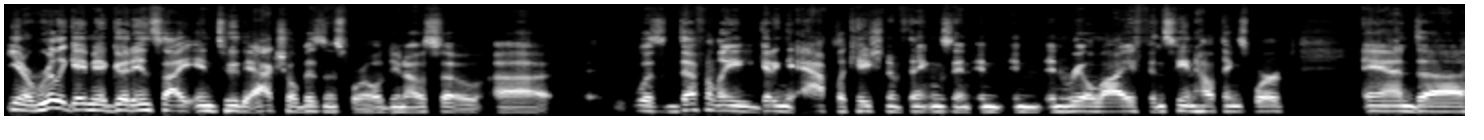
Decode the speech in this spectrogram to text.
you know, really gave me a good insight into the actual business world, you know. So, uh, was definitely getting the application of things in, in, in, in real life and seeing how things worked. And uh,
